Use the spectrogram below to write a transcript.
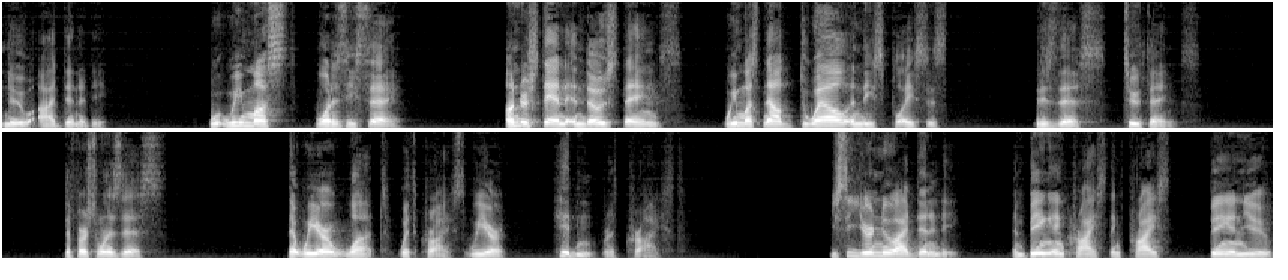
new identity. We must, what does he say? Understand in those things, we must now dwell in these places. It is this two things. The first one is this that we are what with Christ? We are hidden with Christ. You see, your new identity and being in Christ and Christ being in you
